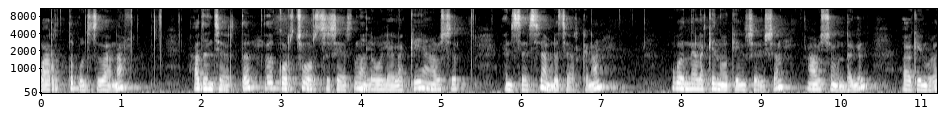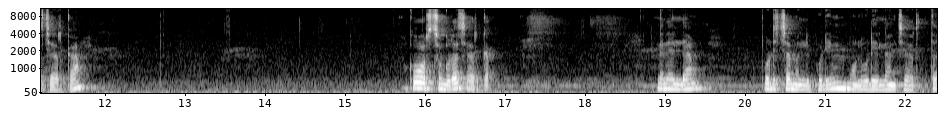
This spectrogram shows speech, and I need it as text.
വറുത്ത് പൊടിച്ചതാണ്. അതും ചേർത്ത് അത് കുറച്ച് കുറച്ച് ചേർത്ത് നല്ലപോലെ ഇളക്കി ആവശ്യം അനുസരിച്ച് നമ്മൾ ചേർക്കണം. ഒന്ന് ഇളക്കി നോക്കിയതിന് ശേഷം ആവശ്യമുണ്ടെങ്കിൽ ബാക്കിയും കൂടെ ചേർക്കാം. കുറച്ചും കൂടെ ചേർക്കാം. ഇങ്ങനെയെല്ലാം പൊടിച്ച മല്ലിപ്പൊടിയും മുളക് പൊടിയെല്ലാം ചേർത്ത്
